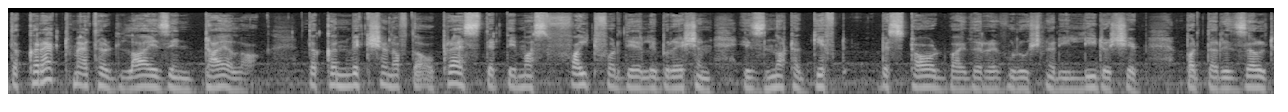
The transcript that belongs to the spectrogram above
The correct method lies in dialogue. The conviction of the oppressed that they must fight for their liberation is not a gift bestowed by the revolutionary leadership, but the result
